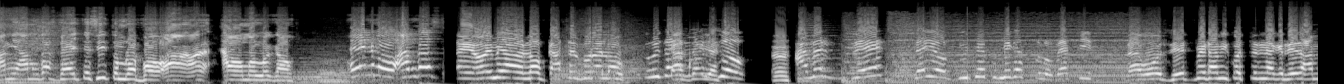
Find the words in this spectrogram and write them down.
আমি আম গাছ দেখাইতেছি তোমরা আমার লাগাও এই নেব আম গাছ এই ওই মেয়ে লোক গাছের গোড়ায় লোক তুমি হ্যাঁ। আমার রেট দেই হোক দুইটা তুমি গাছ বেশি না ও রেড মেড আমি করতে না আগে রেড আম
